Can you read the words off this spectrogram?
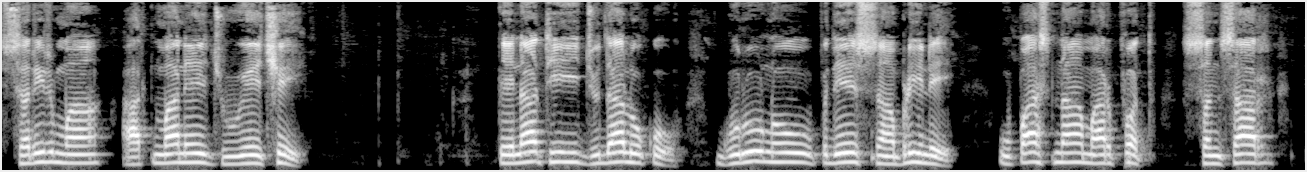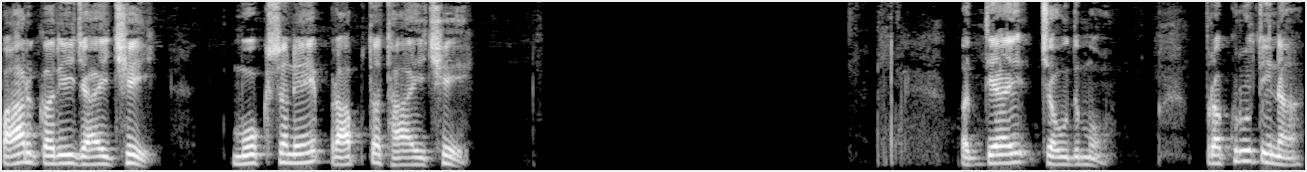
શરીરમાં આત્માને જુએ છે. તેનાથી જુદા લોકો ગુરુનો ઉપદેશ સાંભળીને ઉપાસના મારફત સંસાર પાર કરી જાય છે. મોક્ષને પ્રાપ્ત થાય છે. અધ્યાય ચૌદમો. પ્રકૃતિના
